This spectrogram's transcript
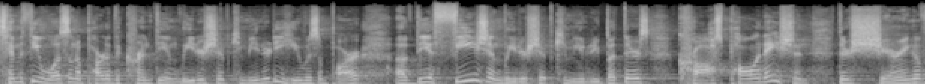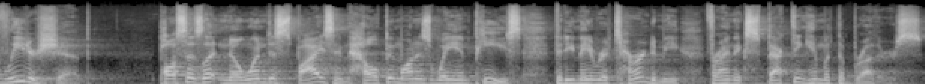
Timothy wasn't a part of the Corinthian leadership community. He was a part of the Ephesian leadership community, but there's cross pollination, there's sharing of leadership. Paul says, Let no one despise him. Help him on his way in peace, that he may return to me, for I'm expecting him with the brothers.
